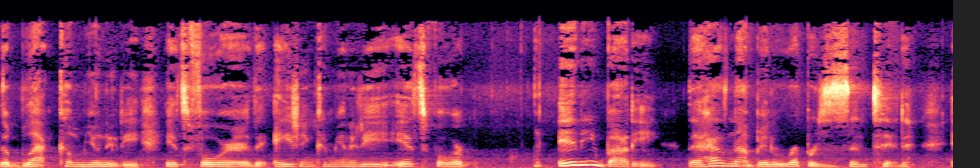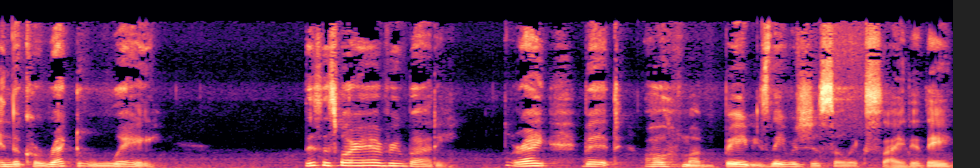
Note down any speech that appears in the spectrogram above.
the black community, it's for the Asian community, it's for anybody that has not been represented in the correct way. This is for everybody, right? But oh, my babies, they was just so excited. They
